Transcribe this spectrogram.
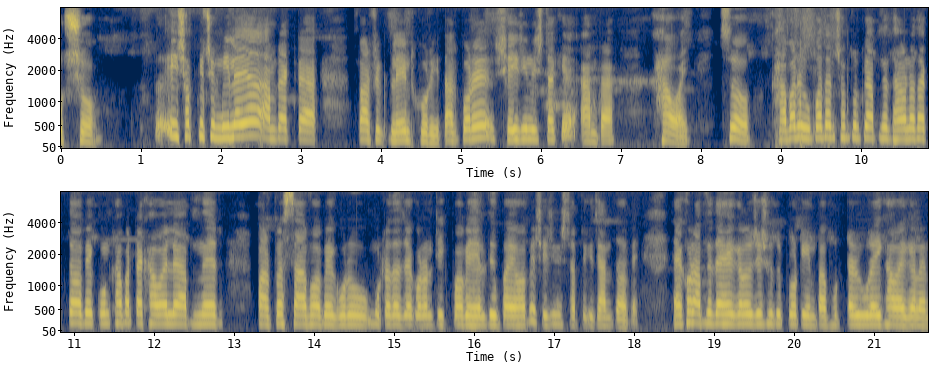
উৎস। এই সব কিছু মিলাইয়া আমরা একটা পারফেক্ট ব্লেন্ড করি। তারপরে সেই জিনিসটাকে আমরা খাওয়াই। সো খাবারের উপাদান সম্পর্কে আপনার ধারণা থাকতে হবে। কোন খাবারটা খাওয়াইলে আপনার পারপাস সার্ভ হবে, গরু মোটা তাজাকরণ ঠিক পাবে হেলদি উপায় হবে, সেই জিনিসটা আপনাকে জানতে হবে। এখন আপনি দেখা গেল যে শুধু প্রোটিন বা ভুট্টার গুঁড়াই খাওয়াই গেলেন,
